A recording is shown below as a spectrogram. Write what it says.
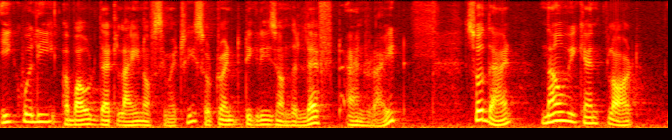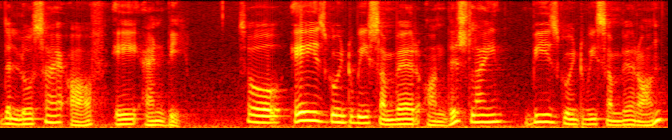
equally about that line of symmetry so 20 degrees on the left and right so that now we can plot the loci of A and B. So A is going to be somewhere on this line, B is going to be somewhere on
